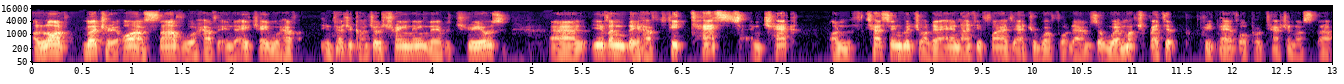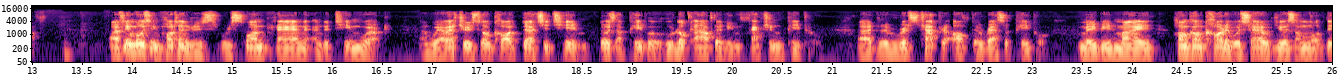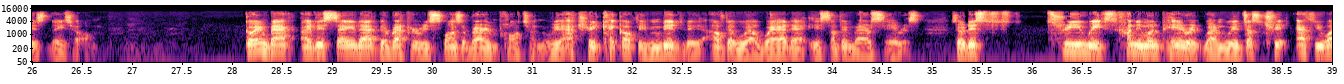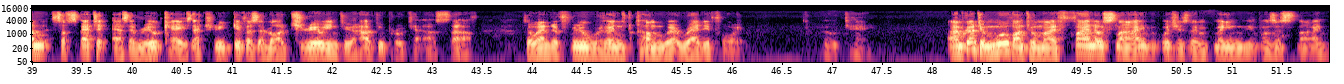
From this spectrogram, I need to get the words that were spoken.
A lot, of virtually all our staff will have in the HA will have infection control training. They have drills. Uh, even they have fit tests and check on testing which are the N95 that actually work for them. So we're much better prepared for protection of staff. I think most important is response plan and the teamwork. And we are actually so-called dirty team. Those are people who look after the infection people, uh, the risk chapter of the rest of people. Maybe my Hong Kong colleague will share with you some of this later on. Going back, I did say that the rapid response is very important. We actually kick off immediately after we're aware that it's something very serious. So this three weeks honeymoon period when we just treat everyone suspected as a real case actually give us a lot of drill into how to protect our staff. So when the few things come, we're ready for it. Okay. I'm going to move on to my final slide, which is the main important slide.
